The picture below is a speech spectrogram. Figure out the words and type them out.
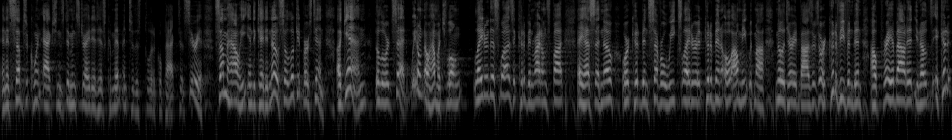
and his subsequent actions demonstrated his commitment to this political pact to Syria. Somehow he indicated no. So look at verse 10. Again, the Lord said, We don't know how much long, later this was. It could have been right on the spot. Ahaz said no, or it could have been several weeks later. It could have been, oh, I'll meet with my military advisors, or it could have even been, I'll pray about it. You know, it could. Have,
